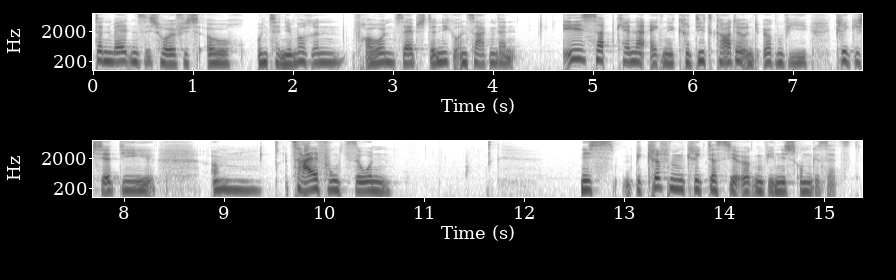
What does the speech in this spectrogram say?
dann melden sich häufig auch Unternehmerinnen, Frauen, Selbstständige und sagen dann, ich habe keine eigene Kreditkarte und irgendwie kriege ich ja die ähm, Zahlfunktion nicht begriffen, kriege das hier irgendwie nicht umgesetzt.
